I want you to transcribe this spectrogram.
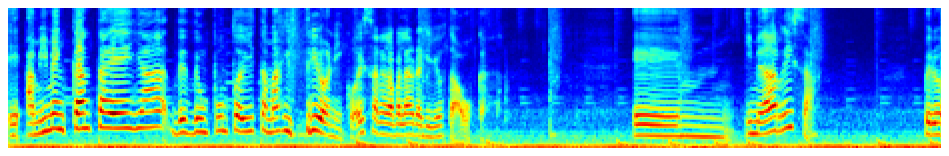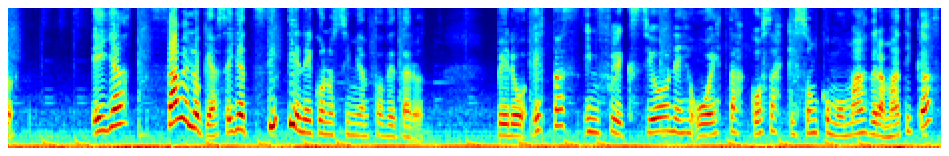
Eh, a mí me encanta ella desde un punto de vista más histriónico, esa era la palabra que yo estaba buscando. Em, y me da risa. Pero ella sabe lo que hace, ella sí tiene conocimientos de tarot. Pero estas inflexiones o estas cosas que son como más dramáticas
